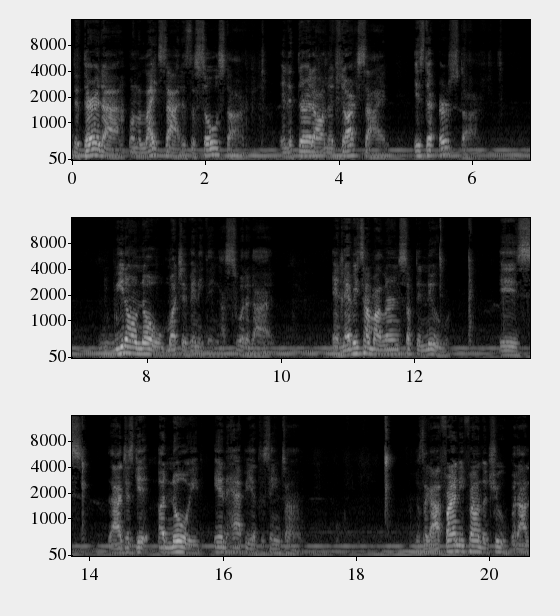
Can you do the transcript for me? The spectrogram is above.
The third eye on the light side is the soul star, and the third eye on the dark side is the earth star. We don't know much of anything, I swear to God. And every time I learn something new, is I just get annoyed and happy at the same time. It's like I finally found the truth, but I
